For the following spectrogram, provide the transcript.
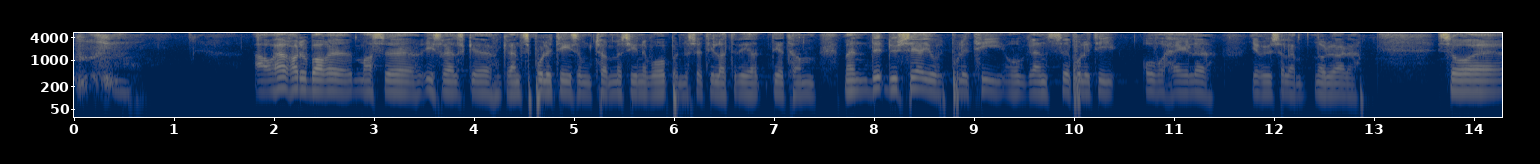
Ja, og Her har du bare masse israelske grensepoliti som tømmer sine våpen og ser til at de, er- de er tømme. Men det, du ser jo politi og grensepoliti over hele Jerusalem når du er der. Så eh,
